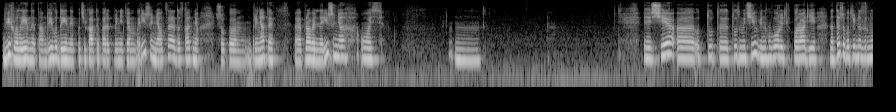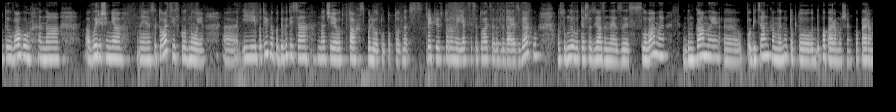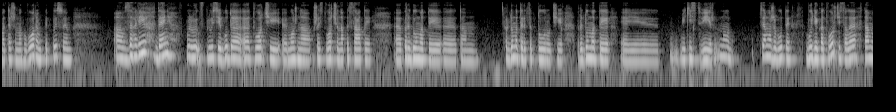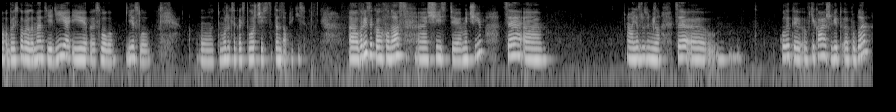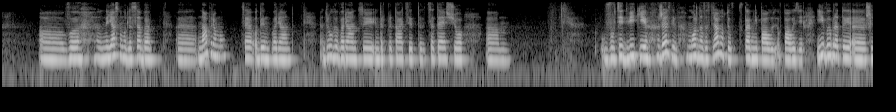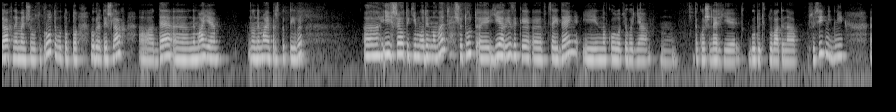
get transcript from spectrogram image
дві хвилини, там, дві години почекати перед прийняттям рішення. Оце достатньо, щоб ем, прийняти правильне рішення. Ось. М. Е, Ще е, тут е, туз мечів він говорить в пораді на те, що потрібно звернути увагу на вирішення е, ситуації складної, Е, і потрібно подивитися, наче от птах з польоту, тобто з третьої сторони, як ця ситуація виглядає зверху, особливо те, що зв'язане з словами, думками, е, обіцянками, ну тобто паперами ще, паперами, те, що ми говоримо, підписуємо. А взагалі день в плю- плюсі буде е, творчий, е, можна щось творче написати, е, придумати е, там. Придумати рецептуру чи придумати е, якийсь твір. Ну, це може бути будь-яка творчість, але там обов'язковий елемент є дія і е, слово. Діє слово. От, може, це якась творчість, стендап якийсь. Е, В ризиках у нас е, шість е, мечів. Це, е, а, я зрозуміла, це е, коли ти втікаєш від е, проблем е, в неясному для себе е, напряму. Це один варіант. Другий варіант цієї інтерпретації це те, що ем, в цій двійки жезлів можна застрягнути в певній паузі, і вибрати е, шлях найменшого супротиву, тобто вибрати шлях, де е, немає, ну, немає перспективи. Е, І ще отакий один момент, що тут е, є ризики е, в цей день і навколо цього дня також енергії будуть впливати на сусідні дні,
